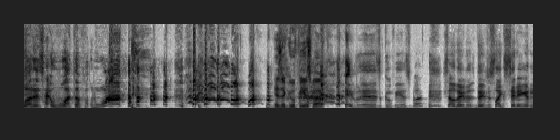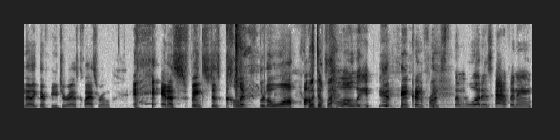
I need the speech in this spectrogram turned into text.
What is ha- what the f- what? Is it goofy as fuck? it is goofy as fuck. So they're just, they're just like sitting in their, like their future ass classroom, and a sphinx just clips through the wall. What the fuck? Slowly, and confronts them. What is happening?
